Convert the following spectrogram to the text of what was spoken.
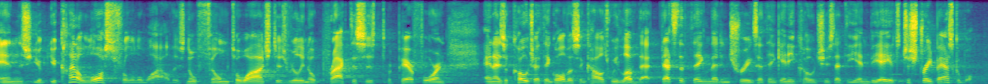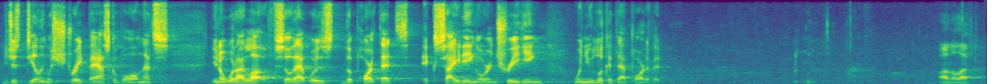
ends, you're, you're kind of lost for a little while. There's no film to watch. There's really no practices to prepare for. And, and as a coach, I think all of us in college, we love that. That's the thing that intrigues, I think, any coach is that the NBA, it's just straight basketball. You're just dealing with straight basketball, and that's, you know, what I love. So that was the part that's exciting or intriguing when you look at that part of it. On the left.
